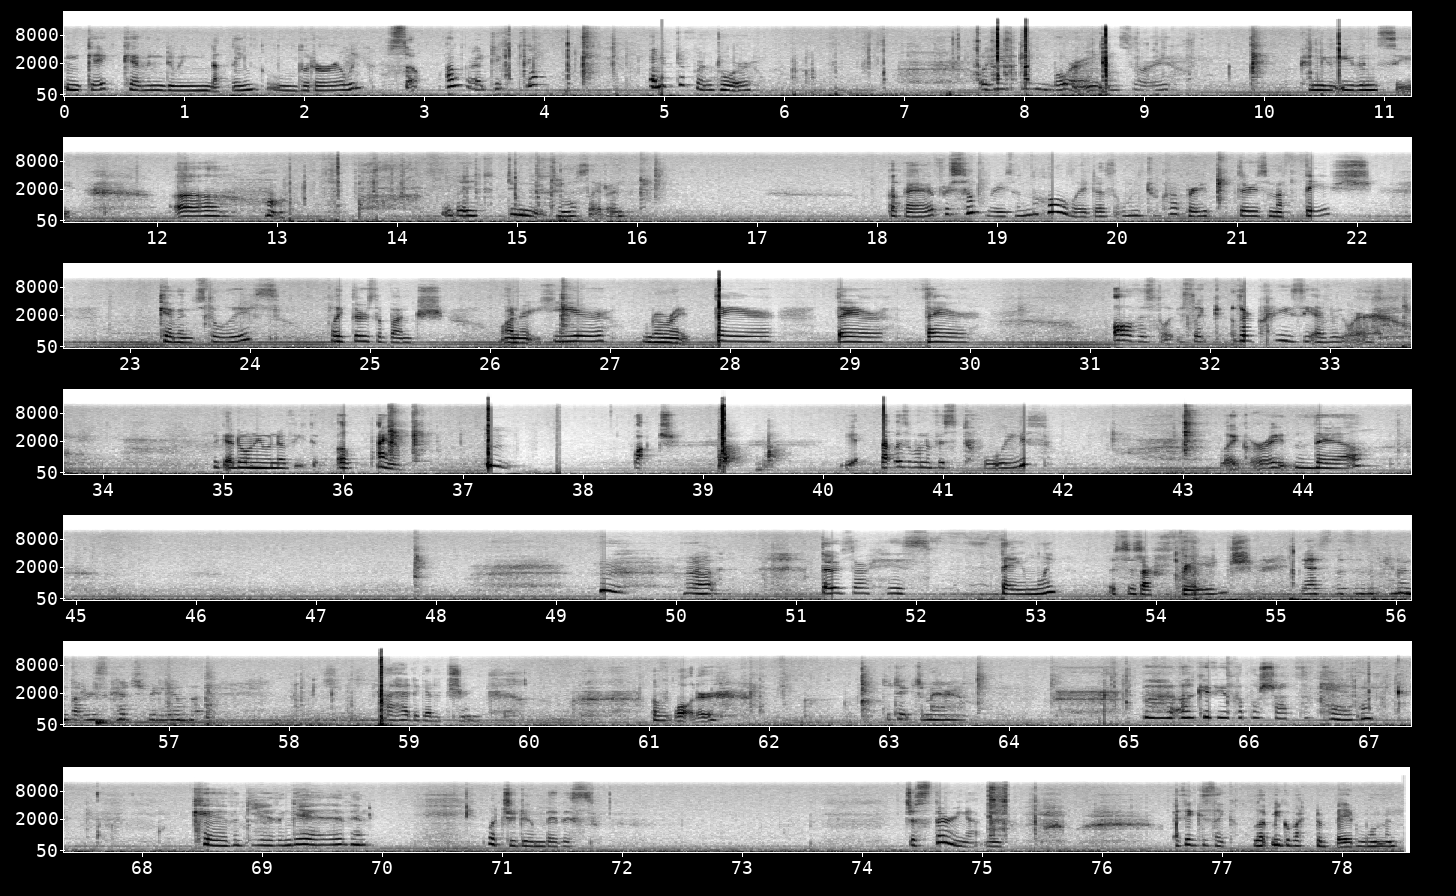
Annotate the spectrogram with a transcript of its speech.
Okay, Kevin doing nothing, literally. So, I'm gonna take you on a different tour. Oh, he's getting boring, I'm sorry. Can you even see? Uh, huh. Maybe I do need to turn this light on. Okay, for some reason the hallway doesn't want to cooperate. There's my fish, Kevin's toys. Like there's a bunch. One right here, one right there, there, there. All of his toys. Like they're crazy everywhere. Like I don't even know if you could. Oh, I know. Watch. Yeah, that was one of his toys. Like right there. Uh, those are his family. This is our fridge. Yes, this is a Kevin Butterscotch video, but I had to get a drink of water to take to room. But I'll give you a couple shots of Kevin. Kevin, Kevin, Kevin. What you doing, babies? Just staring at me. I think he's like, let me go back to bed, woman.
